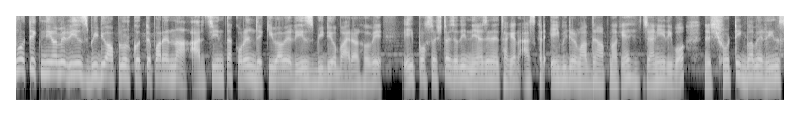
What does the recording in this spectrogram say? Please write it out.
সঠিক নিয়মে রিলস ভিডিও আপলোড করতে পারেন না। আর চিন্তা করেন যে কীভাবে রিলস ভিডিও ভাইরাল হবে। এই প্রসেসটা যদি নিয়ে জেনে থাকেন, আজকের এই ভিডিওর মাধ্যমে আপনাকে জানিয়ে দিব যে সঠিকভাবে রিলস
